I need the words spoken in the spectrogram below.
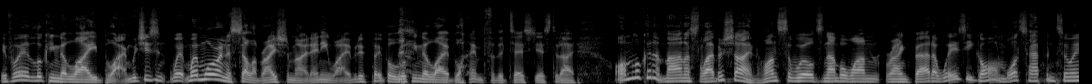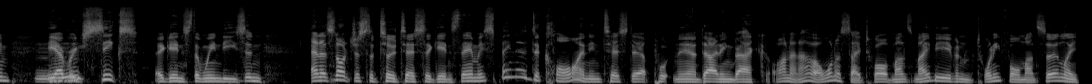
if we're looking to lay blame, which isn't, we're, we're more in a celebration mode anyway, but if people are looking to lay blame for the test yesterday, I'm looking at Marnus Labuschagne. Once the world's number one ranked batter, where's he gone? What's happened to him? He Mhm. averaged six against the Windies. And and it's not just the two tests against them. It's been a decline in test output now, dating back, I don't know, I want to say 12 months, maybe even 24 months, certainly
